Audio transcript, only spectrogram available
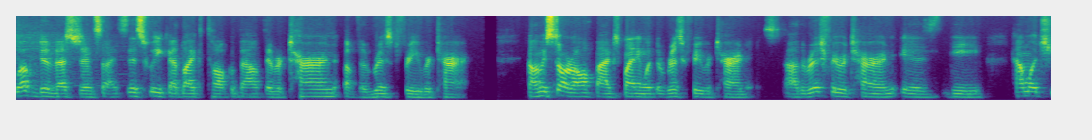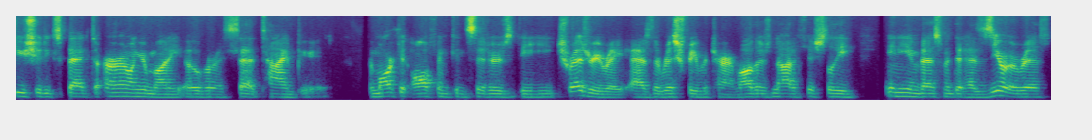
Welcome to Investors Insights. This week, I'd like to talk about the return of the risk free return. Now, let me start off by explaining what the risk free return is. Uh, the risk free return is the how much you should expect to earn on your money over a set time period. The market often considers the treasury rate as the risk free return. While there's not officially any investment that has zero risk,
